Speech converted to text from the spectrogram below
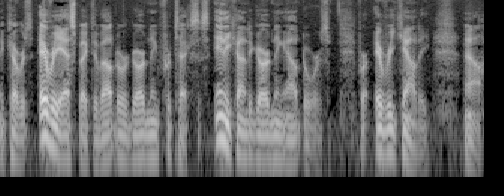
It covers every aspect of outdoor gardening for Texas, any kind of gardening outdoors for every county. Now,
